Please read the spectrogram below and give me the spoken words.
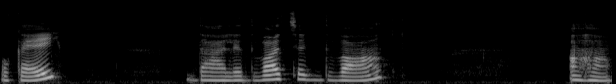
Окей. Далі 22. Ага,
